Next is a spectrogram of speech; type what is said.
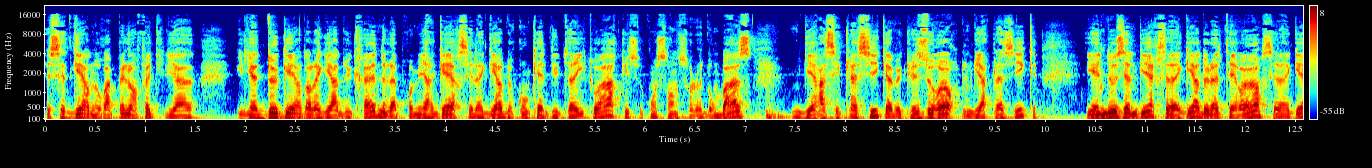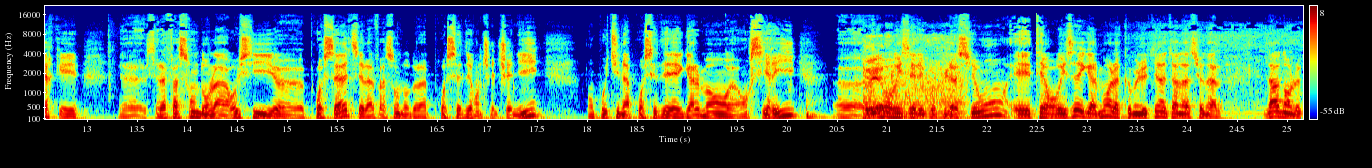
Et cette guerre nous rappelle, en fait, il y a, il y a deux guerres dans la guerre d'Ukraine. La première guerre, c'est la guerre de conquête du territoire qui se concentre sur le Donbass, une guerre assez classique avec les horreurs d'une guerre classique. Il y a une deuxième guerre, c'est la guerre de la terreur. C'est la guerre qui est euh, c'est la façon dont la Russie euh, procède, c'est la façon dont elle a procédé en Tchétchénie. Bon, Poutine a procédé également euh, en Syrie, terrorisé les populations et terrorisé également la communauté internationale. Là, dans le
